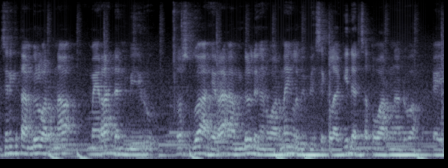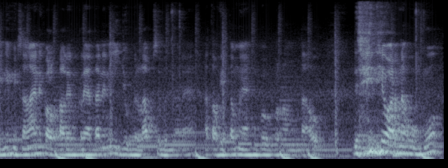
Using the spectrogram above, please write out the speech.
Di sini kita ambil warna merah dan biru. Terus gue akhirnya ambil dengan warna yang lebih basic lagi dan satu warna doang. Kayak ini misalnya ini kalau kalian kelihatan ini hijau gelap sebenarnya atau hitam ya, gue kurang tahu. Di sini warna ungu,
